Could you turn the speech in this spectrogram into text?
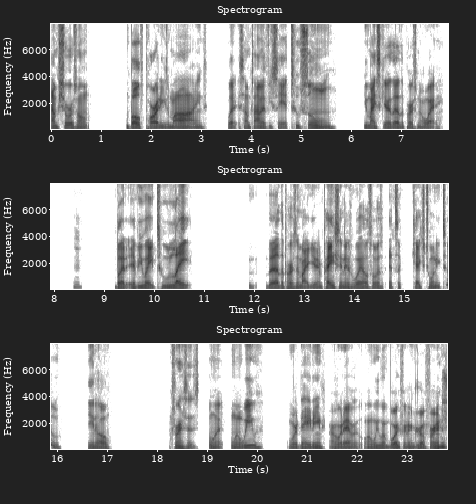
I'm sure it's on both parties' mind, but sometimes if you say it too soon, you might scare the other person away. But if you wait too late, the other person might get impatient as well. So it's it's a catch twenty two. You know, for instance, when when we were dating or whatever, when we were boyfriend and girlfriend,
